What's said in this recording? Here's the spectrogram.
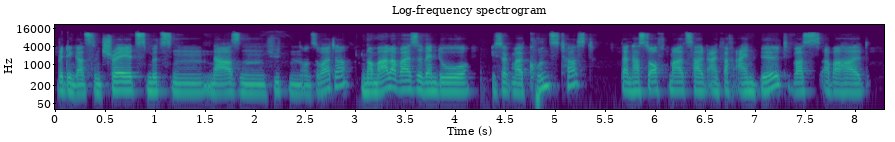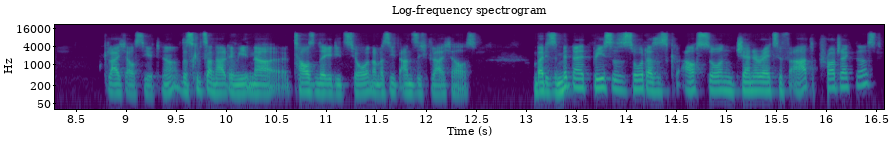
mit den ganzen Trades, Mützen, Nasen, Hüten und so weiter. Normalerweise, wenn du, ich sag mal, Kunst hast, dann hast du oftmals halt einfach ein Bild, was aber halt gleich aussieht. Ne? Das gibt es dann halt irgendwie in einer Tausender-Edition, aber es sieht an sich gleich aus. Und bei diesem Midnight Breeze ist es so, dass es auch so ein Generative Art Project ist.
